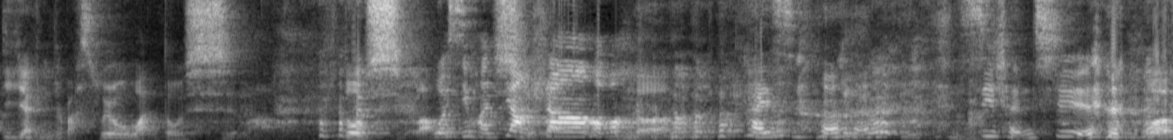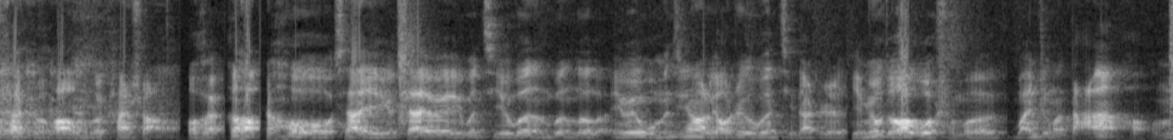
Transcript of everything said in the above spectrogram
第一件事情就把所有碗都洗了，都洗了。我喜欢降商，好不好？开箱吸尘器。哇，太可怕了，我们都看傻了。OK，很好。然后下一个下一位问题问问乐乐，因为我们经常聊这个问题，但是也没有得到过什么完整的答案哈。我们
